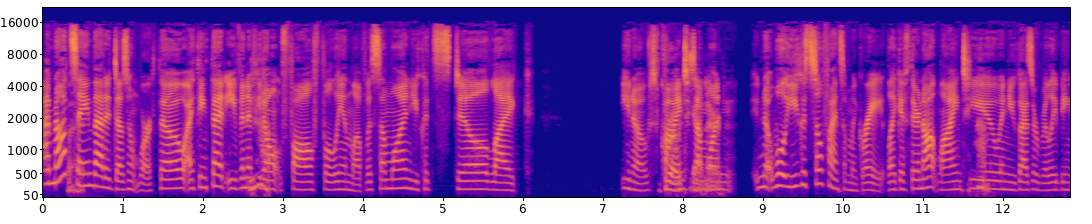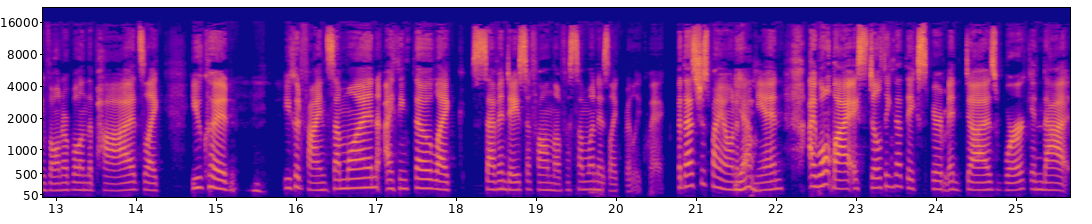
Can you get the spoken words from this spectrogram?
I'm not but, saying that it doesn't work though. I think that even if yeah. you don't fall fully in love with someone, you could still like, you know, find someone no well you could still find someone great like if they're not lying to you and you guys are really being vulnerable in the pods like you could mm. you could find someone i think though like seven days to fall in love with someone is like really quick but that's just my own yeah. opinion i won't lie i still think that the experiment does work and that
